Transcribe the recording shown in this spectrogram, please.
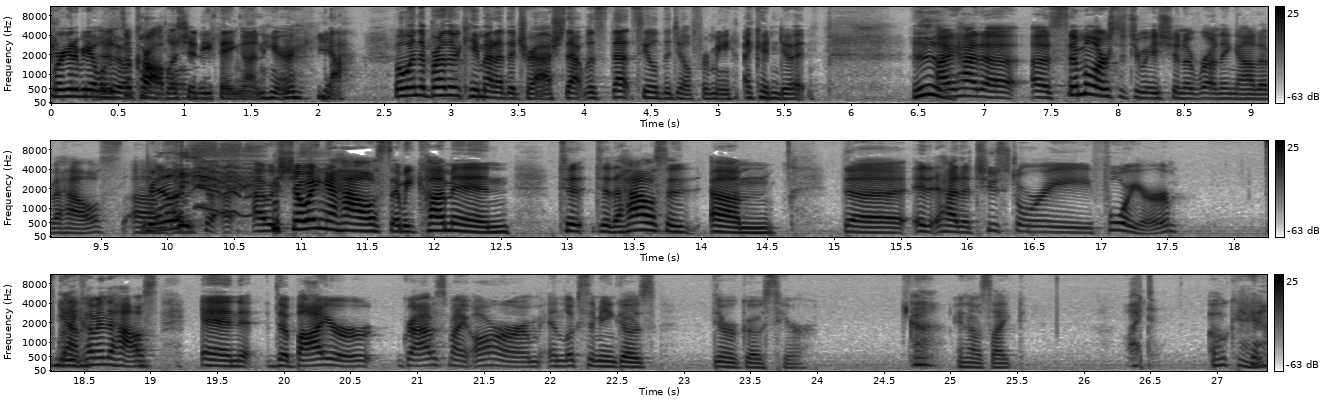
we're going to be able It's to accomplish problem. anything on here. Mm-hmm. Yeah. But when the brother came out of the trash, that was that sealed the deal for me. I couldn't do it. I had a, a similar situation of running out of a house. Um, I Really? was, sho- I was showing a house, and we come in to, to the house, and um, the it had a two story foyer. Yeah. We come in the house, and the buyer grabs my arm and looks at me and goes, "There are ghosts here," and I was like, What? okay.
